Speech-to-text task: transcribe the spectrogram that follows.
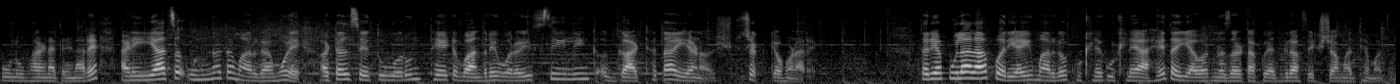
पूल उभारण्यात येणार आहे. आणि याच उन्नत मार्गामुळे अटल सेतूवरून थेट वांद्रे वरळी सी लिंक गाठता येणं शक्य होणार आहे. तर या पुलाला पर्यायी मार्ग कुठले कुठले आहेत यावर नजर टाकूयात ग्राफिक्सच्या माध्यमातून.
